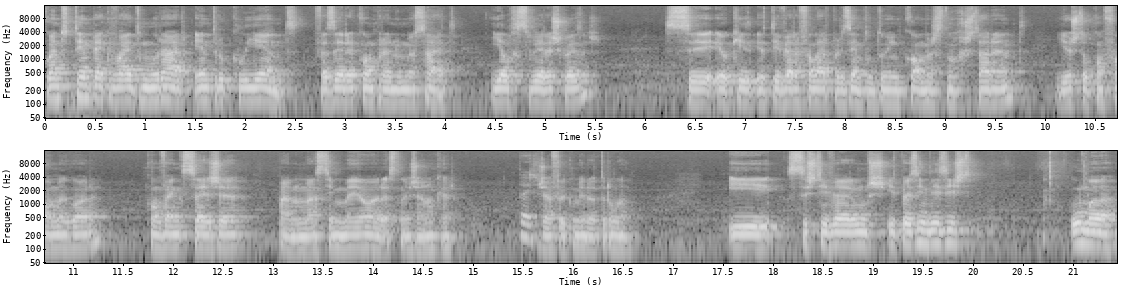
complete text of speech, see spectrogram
Quanto tempo é que vai demorar entre o cliente fazer a compra no meu site e ele receber as coisas? Se eu, eu estiver a falar, por exemplo, do e-commerce num restaurante e eu estou com fome agora, convém que seja pá, no máximo meia hora, senão eu já não quero. Pois. Já foi comer outro lado. E se estivermos. E depois ainda existe uma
